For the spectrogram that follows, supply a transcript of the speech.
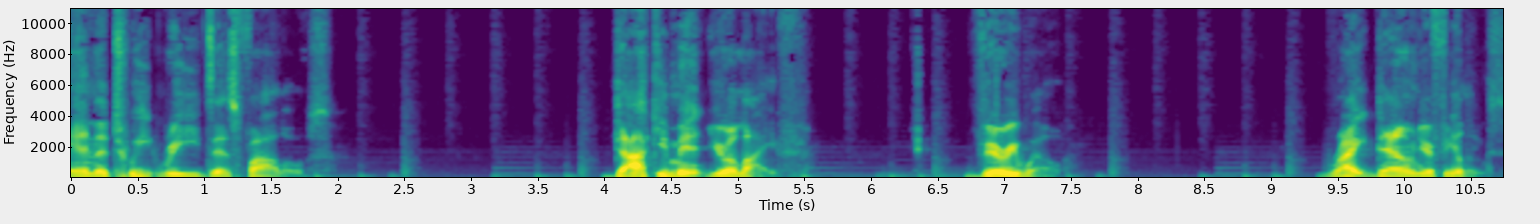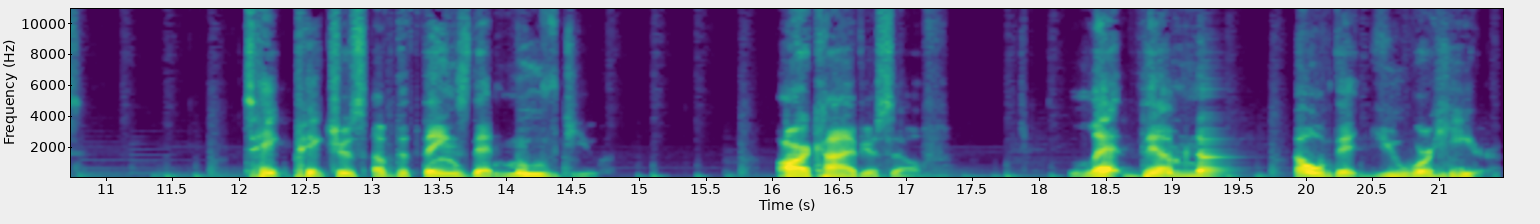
And the tweet reads as follows Document your life very well. Write down your feelings. Take pictures of the things that moved you. Archive yourself let them know that you were here,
